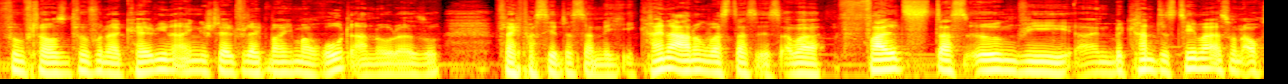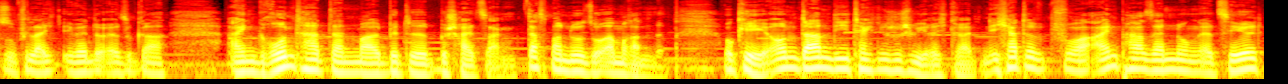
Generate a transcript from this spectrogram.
5500 Kelvin eingestellt. Vielleicht mache ich mal rot an oder so. Vielleicht passiert das dann nicht. Keine Ahnung, was das ist. Aber falls das irgendwie ein bekanntes Thema ist und auch so vielleicht eventuell sogar einen Grund hat, dann mal bitte Bescheid sagen. Das mal nur so am Rande. Okay, und dann die technischen Schwierigkeiten. Ich hatte vor ein paar Sendungen erzählt,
